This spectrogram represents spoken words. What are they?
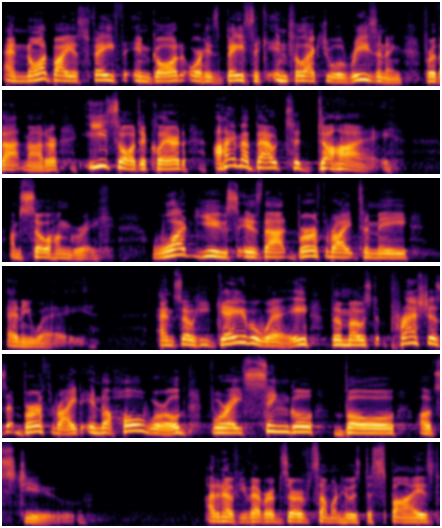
and not by his faith in God or his basic intellectual reasoning, for that matter, Esau declared, I'm about to die. I'm so hungry. What use is that birthright to me anyway? And so he gave away the most precious birthright in the whole world for a single bowl of stew. I don't know if you've ever observed someone who has despised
